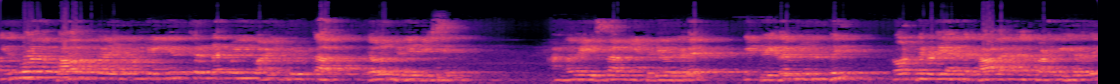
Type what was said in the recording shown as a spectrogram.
இதுபோல பாவங்களை கொண்டு இருக்கிற நன்மையும் அழித்து விட்டால் எவ்வளவு பெரிய விஷயம்? ஆகவே இஸ்லாமிய பெரியவர்களே இன்று இரவில் இருந்து நோன்பினுடைய அந்த காலங்கள் தொடங்குகிறது.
